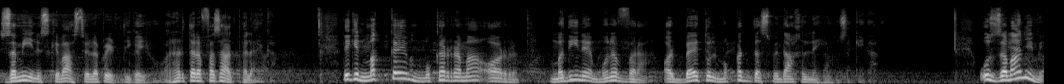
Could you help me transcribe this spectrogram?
زمین اس کے واسطے لپیٹ دی گئی ہو اور ہر طرف فساد پھیلائے گا۔ لیکن مکہ مکرمہ اور مدینہ منورہ اور بیت المقدس میں داخل نہیں ہو سکے گا۔ اس زمانے میں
